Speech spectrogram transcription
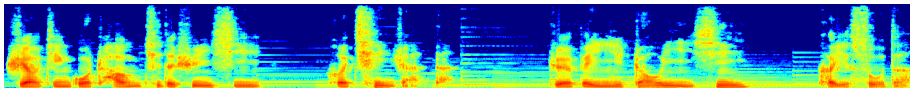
是要经过长期的熏习和浸染的，绝非一朝一夕可以速得。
